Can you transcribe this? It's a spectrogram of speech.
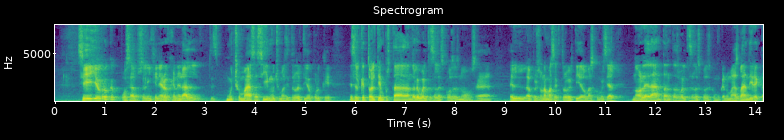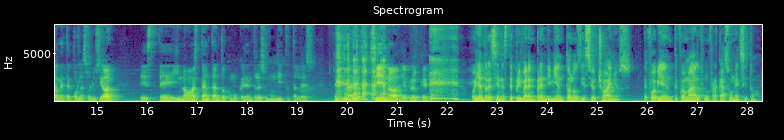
Sí, yo creo que, o sea, pues el ingeniero en general es mucho más así, mucho más introvertido porque es el que todo el tiempo está dándole vueltas a las cosas, ¿no? O sea, la persona más extrovertida o más comercial no le dan tantas vueltas a las cosas, como que nomás van directamente por la solución este, y no están tanto como que dentro de su mundito, tal vez. Sí, ¿no? Yo creo que... Oye, Andrés, y en este primer emprendimiento a los 18 años, ¿te fue bien, te fue mal, fue un fracaso, un éxito?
